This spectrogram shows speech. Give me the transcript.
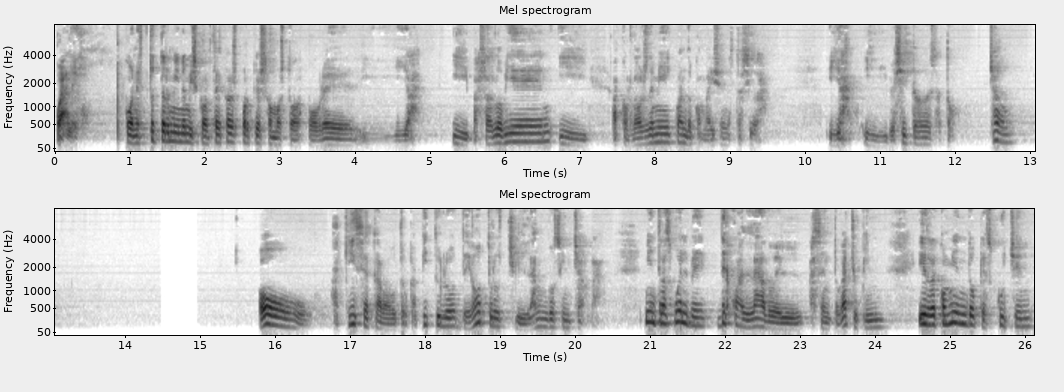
Vale, con esto termino mis consejos porque somos todos pobres y, ya. Y pasadlo bien y acordaos de mí cuando comáis en esta ciudad. Y ya, y besitos a todos. Chao. Oh, aquí se acaba otro capítulo de otro chilango sin chamba. Mientras vuelve, dejo al lado el acento gachupín y recomiendo que escuchen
